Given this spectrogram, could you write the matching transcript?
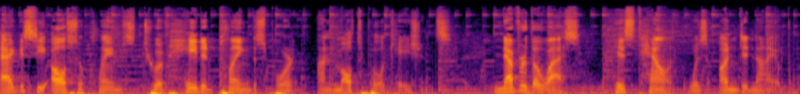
Agassi also claims to have hated playing the sport on multiple occasions. Nevertheless, his talent was undeniable.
